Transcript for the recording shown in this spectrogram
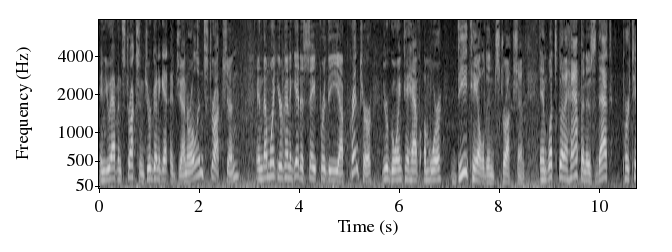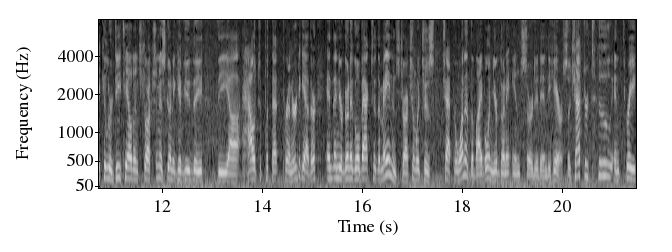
and you have instructions. You're going to get a general instruction, and then what you're going to get is, say, for the uh, printer, you're going to have a more detailed instruction. And what's going to happen is that particular detailed instruction is going to give you the the uh, how to put that printer together, and then you're going to go back to the main instruction, which is chapter one of the Bible, and you're going to insert it into here. So chapter two and three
